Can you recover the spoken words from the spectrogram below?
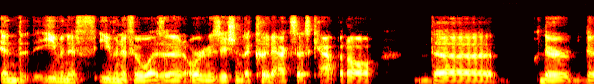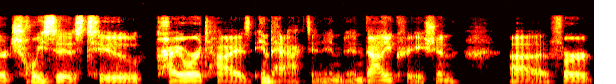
and even if even if it was an organization that could access capital the their their choices to prioritize impact and, and, and value creation uh, for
